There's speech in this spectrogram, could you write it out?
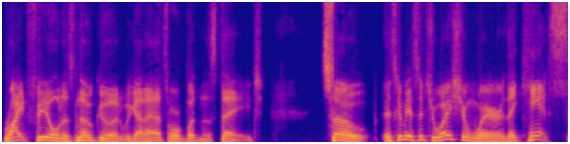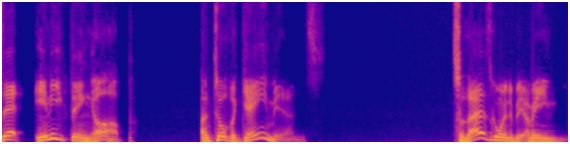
right field is no good. We gotta that's what we're putting the stage. So it's gonna be a situation where they can't set anything up until the game ends. So that is going to be, I mean,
